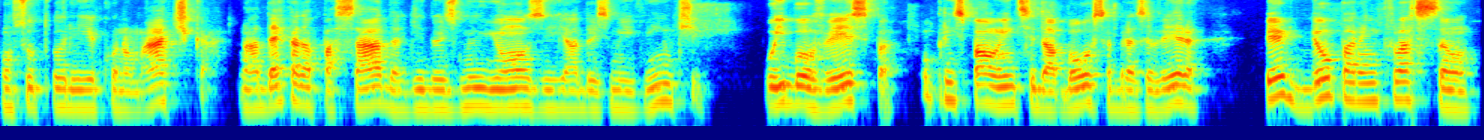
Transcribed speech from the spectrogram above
consultoria economática, na década passada, de 2011 a 2020, o Ibovespa, o principal índice da Bolsa brasileira, perdeu para a inflação.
